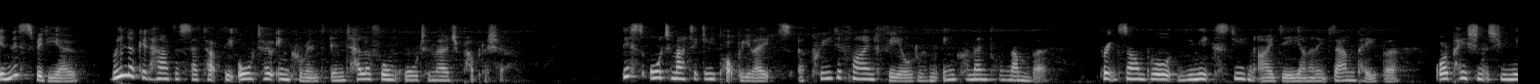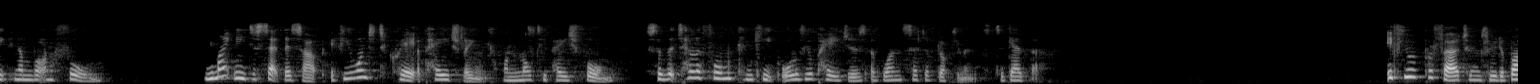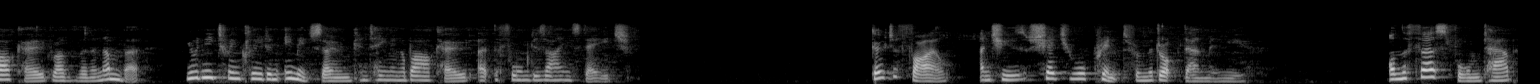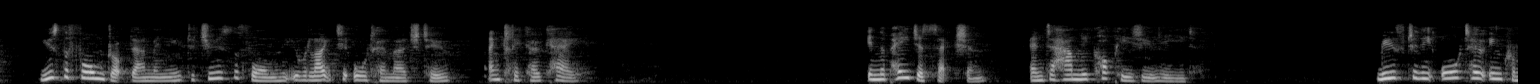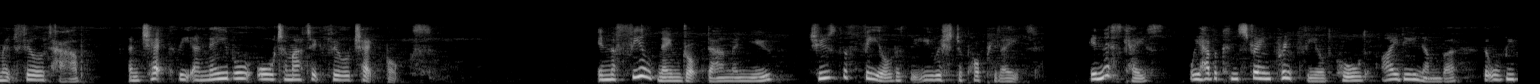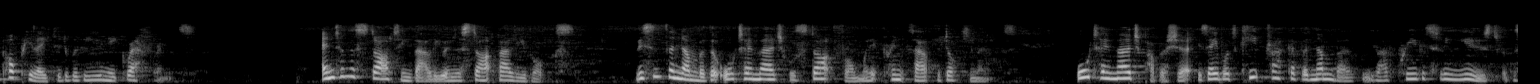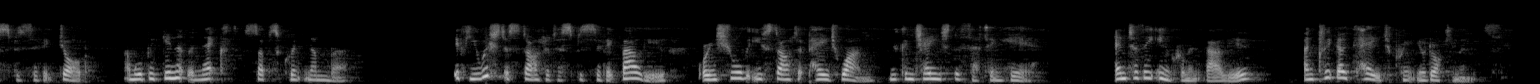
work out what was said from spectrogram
In this video, we look at how to set up the auto increment in Teleform Automerge Publisher. This automatically populates a predefined field with an incremental number, for example, unique student ID on an exam paper or a patient's unique number on a form. You might need to set this up if you wanted to create a page link on a multi-page form so that Teleform can keep all of your pages of one set of documents together. If you would prefer to include a barcode rather than a number, you would need to include an image zone containing a barcode at the form design stage. Go to File and choose Schedule Print from the drop-down menu. On the First Form tab, use the Form drop-down menu to choose the form that you would like to auto-merge to and click OK. In the Pages section, enter how many copies you need. Move to the Auto Increment Fill tab and check the Enable Automatic Fill checkbox. In the Field Name drop-down menu, choose the field that you wish to populate. In this case, we have a constrained print field called ID number that will be populated with a unique reference. Enter the starting value in the Start Value box. This is the number that AutoMerge will start from when it prints out the documents. AutoMerge Publisher is able to keep track of the number that you have previously used for the specific job and will begin at the next subsequent number. If you wish to start at a specific value or ensure that you start at page 1, you can change the setting here. Enter the increment value and click OK to print your documents.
